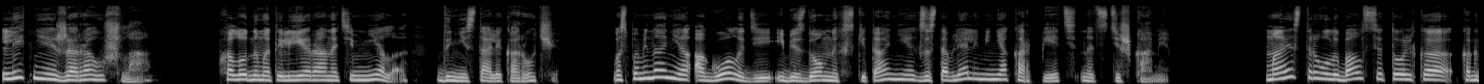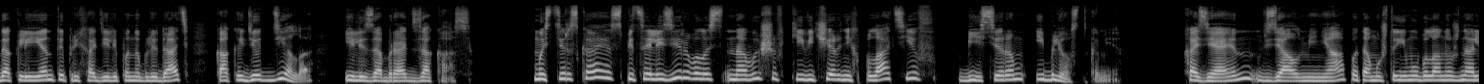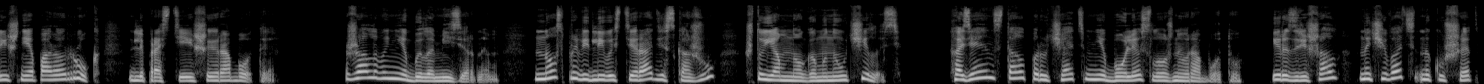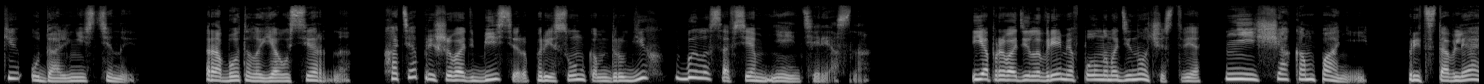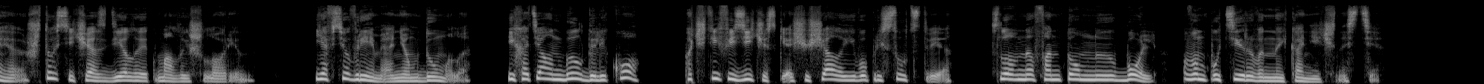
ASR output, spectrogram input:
Летняя жара ушла. В холодном ателье рано темнело, дни стали короче. Воспоминания о голоде и бездомных скитаниях заставляли меня корпеть над стежками. Маэстро улыбался только, когда клиенты приходили понаблюдать, как идет дело, или забрать заказ. Мастерская специализировалась на вышивке вечерних платьев бисером и блестками. Хозяин взял меня, потому что ему была нужна лишняя пара рук для простейшей работы. Жалование было мизерным, но справедливости ради скажу, что я многому научилась. Хозяин стал поручать мне более сложную работу и разрешал ночевать на кушетке у дальней стены. Работала я усердно, хотя пришивать бисер по рисункам других было совсем неинтересно. Я проводила время в полном одиночестве, не ища компаний, представляя, что сейчас делает малыш Лорин. Я все время о нем думала, и хотя он был далеко, почти физически ощущала его присутствие, словно фантомную боль в ампутированной конечности.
